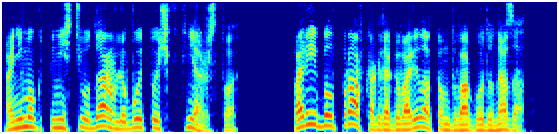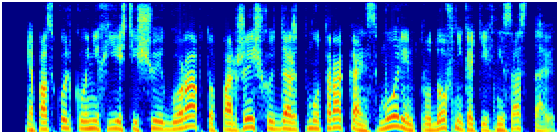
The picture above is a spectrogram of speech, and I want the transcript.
они могут нанести удар в любой точке княжества. Парей был прав, когда говорил о том два года назад. А поскольку у них есть еще и Гураб, то поджечь хоть даже Тмутаракань с морем трудов никаких не составит.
